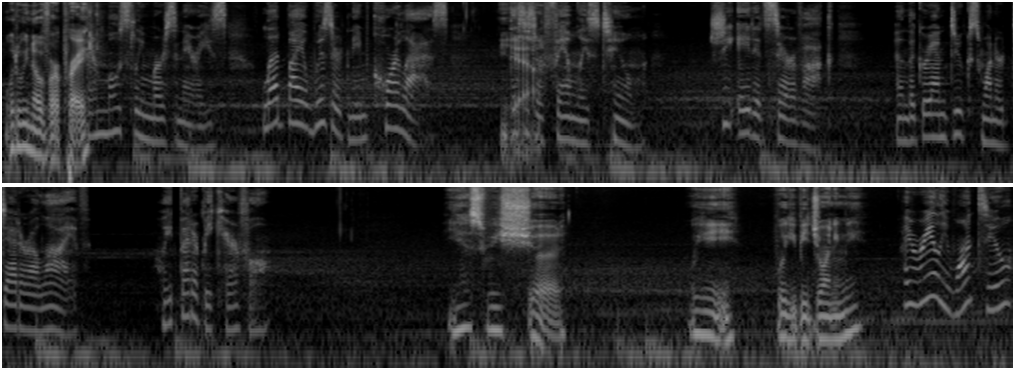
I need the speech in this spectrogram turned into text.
What do we know of our prey? They're mostly mercenaries, led by a wizard named Korlasz. This is her family's tomb. She aided Sarevok, and the Grand Dukes want her dead or alive. We'd better be careful. Yes, we should. We. Will you be joining me? I really want to.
